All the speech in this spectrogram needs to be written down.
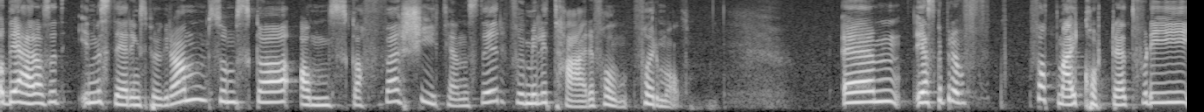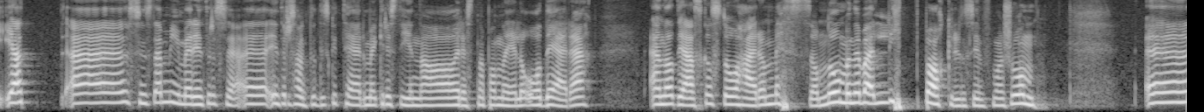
Og det er altså et investeringsprogram som skal anskaffe skytjenester for militære formål. Um, jeg skal prøve å fatte meg i korthet, fordi jeg uh, syns det er mye mer uh, interessant å diskutere med Kristina og resten av panelet og dere enn at jeg skal stå her og messe om noe. Men det er bare litt bakgrunnsinformasjon. Uh,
